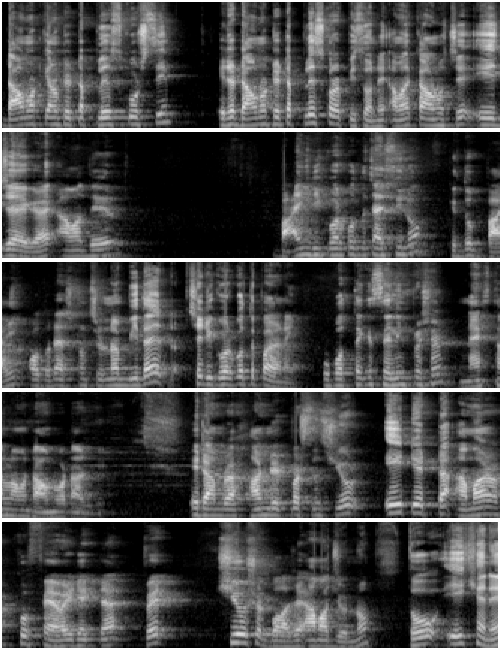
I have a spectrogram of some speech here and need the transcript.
ডাউনওয়ার্ড কেন এটা প্লেস করছি? এটা ডাউনওয়ার্ড এটা প্লেস করার পিছনে আমার কারণ হচ্ছে এই জায়গায় আমাদের বাইং রিকভার করতে চাইছিল, কিন্তু বাইং অতটা স্ট্রং ছিল না। বিদায় সে রিকভার করতে পারে নাই। উপর থেকে সেলিং প্রেশার নেক্সট টাইম আমার ডাউনওয়ার্ড আসবে। এটা আমরা হান্ড্রেড পার্সেন্ট শিওর এই ট্রেডটা আমার খুব ফেভারিট একটা ট্রেড শিওর শট বলা যায় আমার জন্য। তো এইখানে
